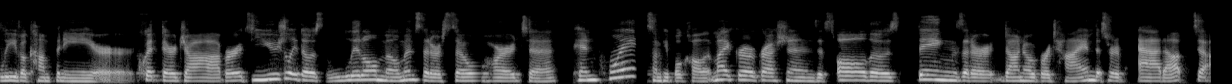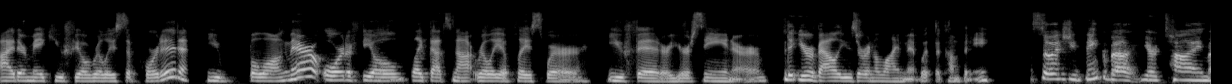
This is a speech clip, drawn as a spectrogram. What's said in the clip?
leave a company or quit their job. Or it's usually those little moments that are so hard to pinpoint. Some people call it microaggressions. It's all those things that are done over time that sort of add up to either make you feel really supported and you belong there or to feel mm-hmm. like that's not really a place where you fit or you're seen or that your values are in alignment with the company. So, as you think about your time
